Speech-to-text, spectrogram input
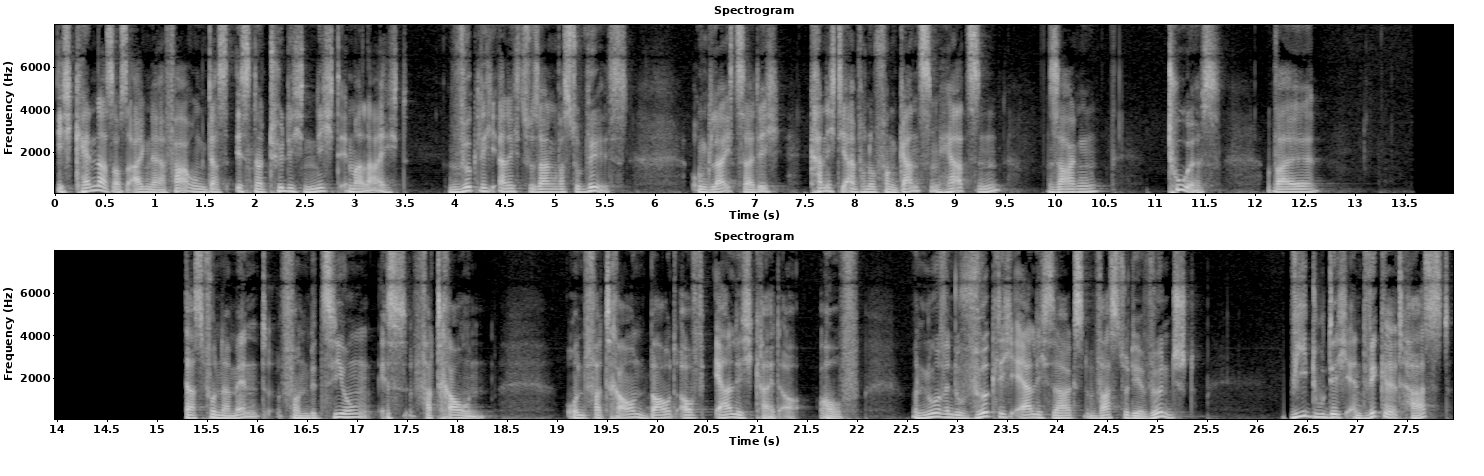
ich kenne das aus eigener Erfahrung, das ist natürlich nicht immer leicht, wirklich ehrlich zu sagen, was du willst. Und gleichzeitig kann ich dir einfach nur von ganzem Herzen sagen, tu es, weil das Fundament von Beziehung ist Vertrauen. Und Vertrauen baut auf Ehrlichkeit auf. Und nur wenn du wirklich ehrlich sagst, was du dir wünschst, wie du dich entwickelt hast,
